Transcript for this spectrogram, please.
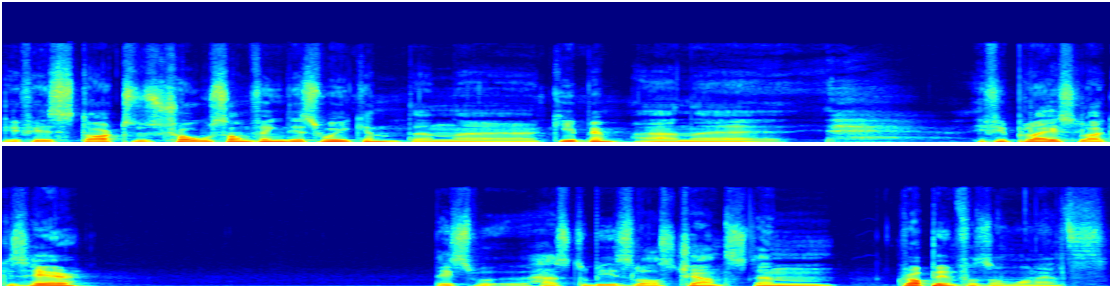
If he starts to show something this weekend, then uh, keep him. And uh, if he plays like he's here, this has to be his last chance. Then drop him for someone else.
